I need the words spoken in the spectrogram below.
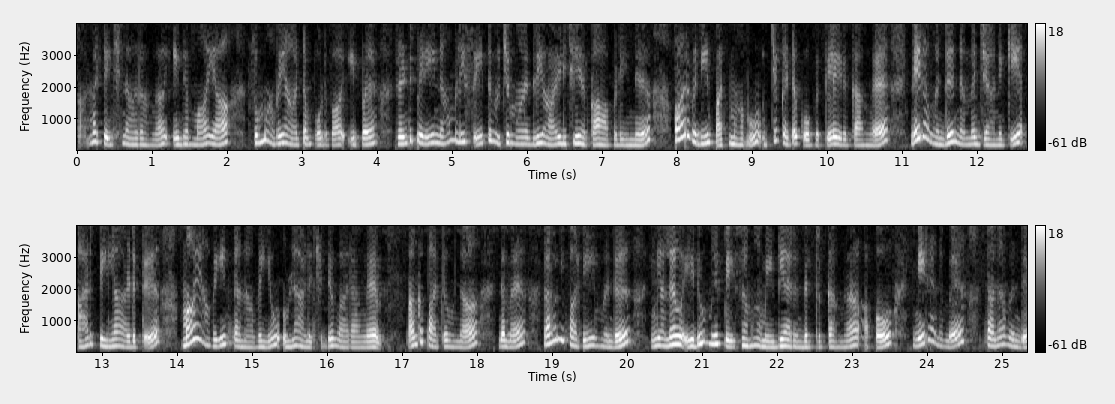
செம்ம டென்ஷன் ஆகுறாங்க. இந்த மாயா சும்மாவே ஆட்டம் போடுவா. இப்போ ரெண்டு பேரையும் நாமளே சேர்த்து வச்ச மாதிரி ஆயிடுச்சே அக்கா அப்படின்னு பார்வதியும் பத்மாவும் உச்சக்கட்ட கோபத்தில் இருக்காங்க. நேரம் வந்து நம்ம ஜானகி ஆர்த்திலாம் அடுத்து மாயாவையும் தனாவையும் உள்ளே அழைச்சிட்டு வராங்க. அங்கே பார்த்தோம்னா நம்ம ரமணி பாட்டியும் வந்து இங்கே எதுவுமே பேசாமல் அமைதியாக இருந்துட்டு இருக்காங்க. அப்போது நேராக நம்ம தனா வந்து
